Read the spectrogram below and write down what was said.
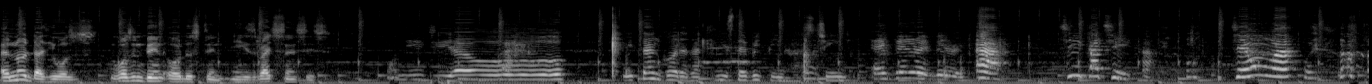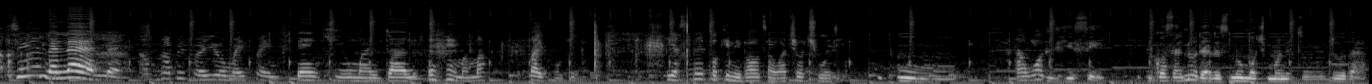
I know that he was he wasn't doing all those things in his right senses. We thank God that at least everything has changed. Ebere, ebere. Ah, Chika, Chika. Chinwa. Chilelele. I'm happy for you, my friend. Thank you, my darling. Hey, Mama, five forget. He has started talking about our church wedding. Mm. And what did he say? Because I know there is no much money to do that.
